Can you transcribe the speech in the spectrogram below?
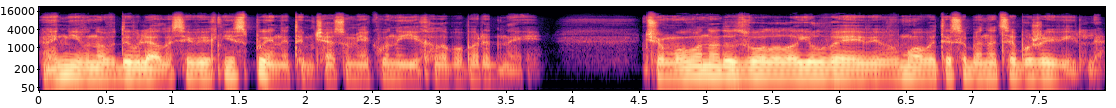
гнівно вдивлялася в їхні спини, тим часом як вони їхали поперед неї. Чому вона дозволила Юлвеєві вмовити себе на це божевілля?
